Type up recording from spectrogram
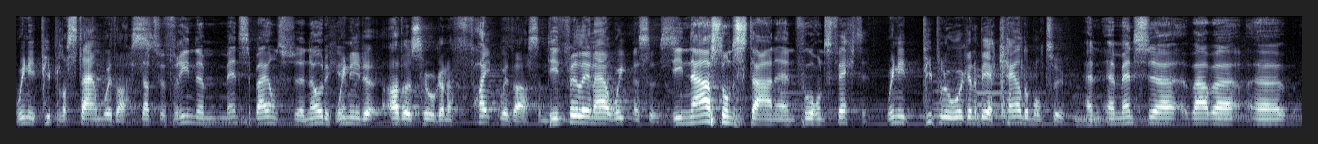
We need people to stand with us. dat we vrienden, mensen bij ons eh, nodig We hebben. need others who are going to fight with us and Die- fill in our weaknesses. Die naast ons staan en voor ons vechten. We need people who are going to be accountable to. En, en mensen waar we eh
